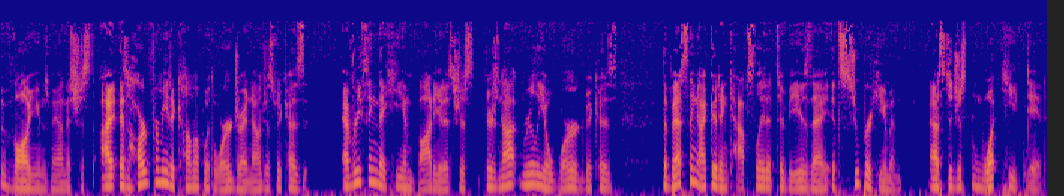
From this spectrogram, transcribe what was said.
volumes, man. It's just I it's hard for me to come up with words right now just because everything that he embodied it's just there's not really a word because the best thing I could encapsulate it to be is that it's superhuman as to just what he did.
